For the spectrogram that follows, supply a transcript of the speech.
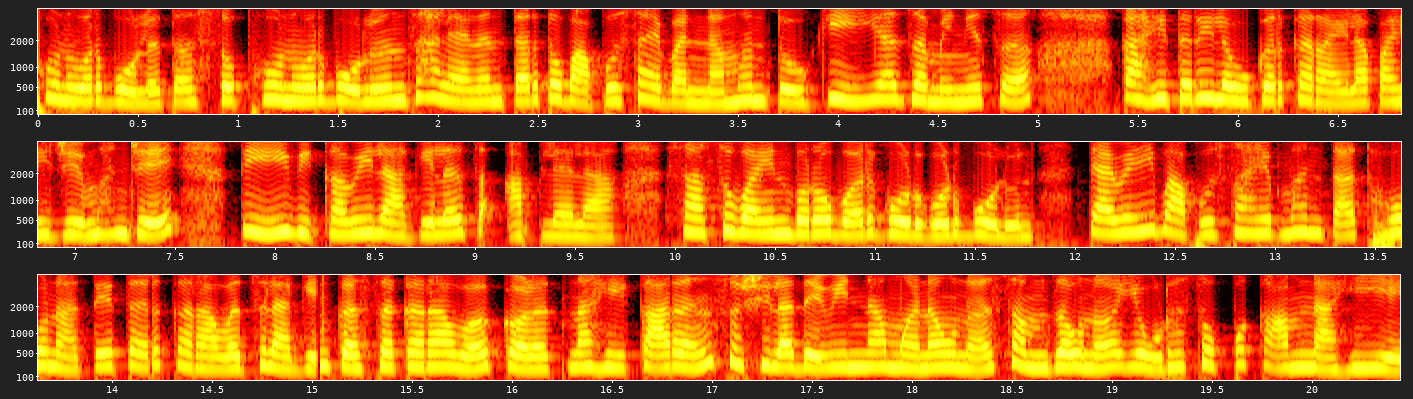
फोनवर बोलत असतो. फोनवर बोलून झाल्यानंतर तो बापूसाहेबांना म्हणतो की या जमिनीचं काहीतरी लवकर करायला पाहिजे. म्हणजे ती विकावी लागेलच आपल्याला. सासूबाईंबरोबर गोड गोड बोलून. त्यावेळी बापूसाहेब म्हणतात हो ना ते तर करावंच लागेल. कसं करावं कळत नाही. कारण सुशीला देवींना मनवणं समजवणं एवढं सोपं काम नाहीये.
